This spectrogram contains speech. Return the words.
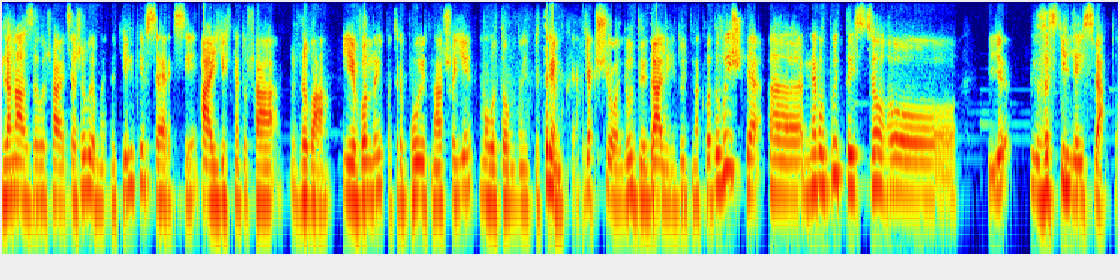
для нас залишаються живими не тільки в серці, а й їхня душа жива, і вони потребують нашої молитовної підтримки. Якщо люди далі йдуть на кладовище, е, не робити з цього застілля і свято.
